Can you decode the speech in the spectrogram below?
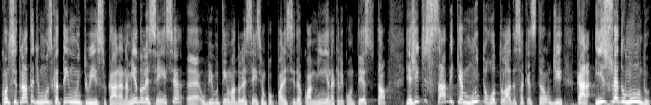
Quando se trata de música, tem muito isso, cara. Na minha adolescência, é, o Bibo tem uma adolescência um pouco parecida com a minha naquele contexto e tal. E a gente sabe que é muito rotulado essa questão de, cara, isso é do mundo,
